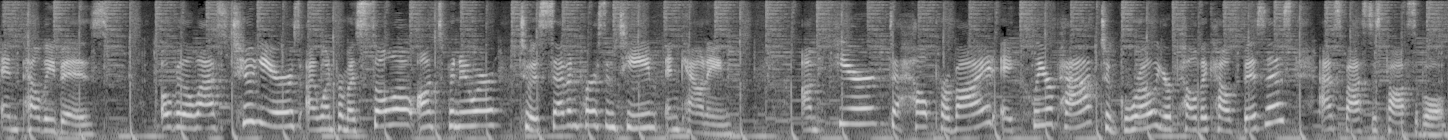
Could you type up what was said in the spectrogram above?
and PelviBiz. Over the last two years, I went from a solo entrepreneur to a seven person team and counting. I'm here to help provide a clear path to grow your pelvic health business as fast as possible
